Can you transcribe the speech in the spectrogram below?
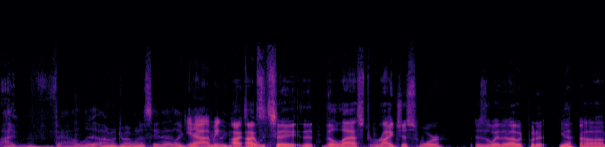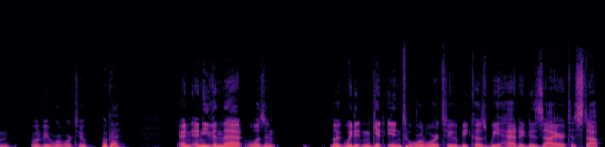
I valid? I don't know. Do I want to say that? Like, Yeah, I like- mean, like, I, I would say that the last righteous war is the way that I would put it. Yeah. Um, would be World War II, Okay. And and even that wasn't like we didn't get into World War II because we had a desire to stop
